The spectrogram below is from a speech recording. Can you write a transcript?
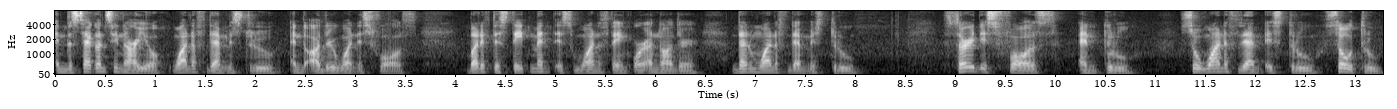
In the second scenario, one of them is true and the other one is false. But if the statement is one thing or another, then one of them is true. Third is false and true. So one of them is true, so true.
